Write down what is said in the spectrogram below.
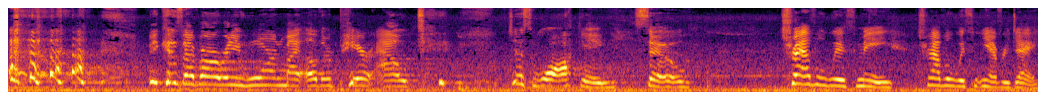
because I've already worn my other pair out just walking. So travel with me, travel with me every day.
